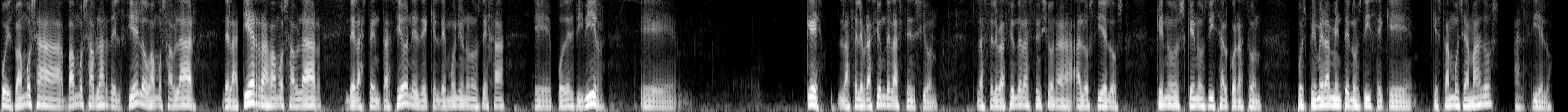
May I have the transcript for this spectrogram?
Pues vamos a, vamos a hablar del cielo, vamos a hablar de la tierra, vamos a hablar de las tentaciones, de que el demonio no nos deja eh, poder vivir. Eh, ¿Qué? La celebración de la ascensión. La celebración de la ascensión a, los cielos. ¿Qué nos, ¿Qué nos dice al corazón? Pues primeramente nos dice que, que estamos llamados al cielo,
